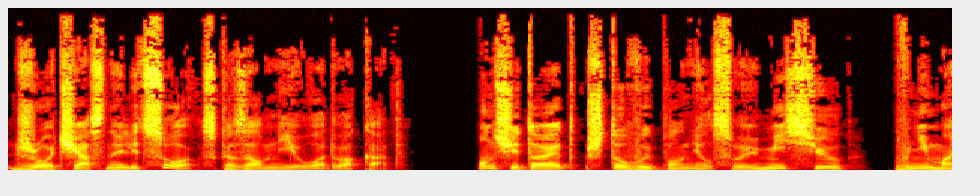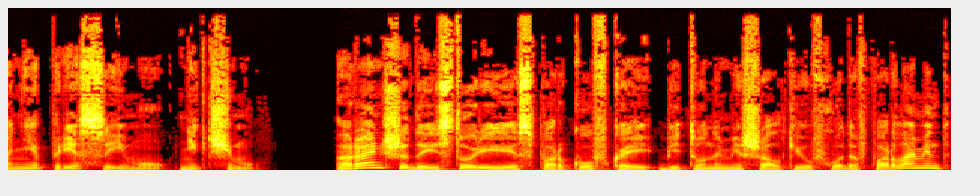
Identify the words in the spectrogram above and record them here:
«Джо – частное лицо», – сказал мне его адвокат. Он считает, что выполнил свою миссию, внимание прессы ему ни к чему. Раньше, до истории с парковкой бетономешалки у входа в парламент,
